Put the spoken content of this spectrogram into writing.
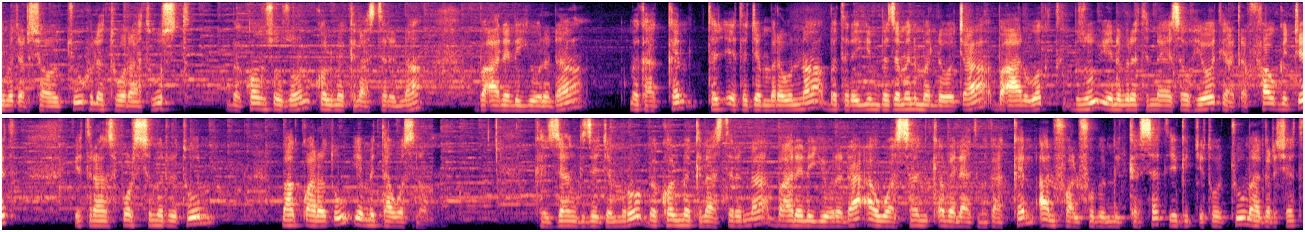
የመጨረሻዎቹ ሁለት ወራት ውስጥ በኮንሶ ዞን ኮልሜ ክላስተር ና በአለልዩ ወረዳ መካከል የተጀመረውና በተለይም በዘመን መለወጫ በአል ወቅት ብዙ የንብረትና የሰው ህይወት ያጠፋው ግጭት የትራንስፖርት ስምርቱን ማቋረጡ የሚታወስ ነው ከዚያን ጊዜ ጀምሮ በኮልመክላስትር ና በአሌልዩ ወረዳ አዋሳኝ ቀበላያት መካከል አልፎ አልፎ በሚከሰት የግጭቶቹ ማገርሸት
